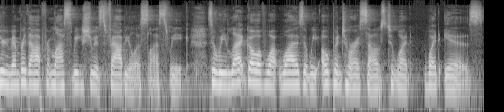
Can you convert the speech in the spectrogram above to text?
Do you remember that from last week? She was fabulous last week. So we let go of what was and we open to ourselves to what, what is.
